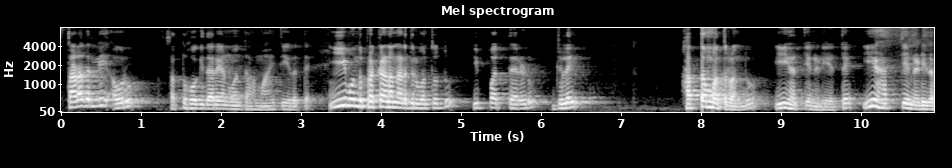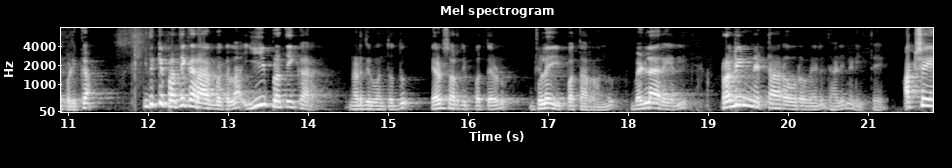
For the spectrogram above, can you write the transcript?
ಸ್ಥಳದಲ್ಲಿ ಅವರು ಸತ್ತು ಹೋಗಿದ್ದಾರೆ ಅನ್ನುವಂತಹ ಮಾಹಿತಿ ಇರುತ್ತೆ. ಈ ಒಂದು ಪ್ರಕರಣ ನಡೆದಿರುವಂಥದ್ದು ಇಪ್ಪತ್ತೆರಡು ಜುಲೈ ಹತ್ತೊಂಬತ್ತರಂದು ಈ ಹತ್ಯೆ ನಡೆಯುತ್ತೆ. ಈ ಹತ್ಯೆ ನಡೆದ ಬಳಿಕ ಇದಕ್ಕೆ ಪ್ರತೀಕಾರ ಆಗಬೇಕಲ್ಲ? ಈ ಪ್ರತೀಕಾರ ನಡೆದಿರುವಂಥದ್ದು ಎರಡು ಸಾವಿರದ ಇಪ್ಪತ್ತೆರಡು ಜುಲೈ ಇಪ್ಪತ್ತಾರರಂದು ಬೆಳ್ಳಾರಿಯಲ್ಲಿ ಪ್ರವೀಣ್ ನೆಟ್ಟಾರ್ ಅವರ ಮೇಲೆ ದಾಳಿ ನಡೆಯುತ್ತೆ. ಅಕ್ಷಯ್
